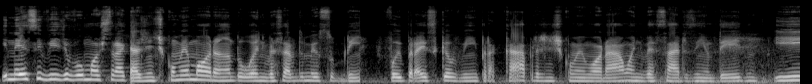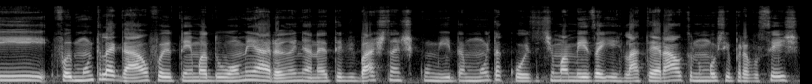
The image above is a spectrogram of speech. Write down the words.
E nesse vídeo eu vou mostrar a gente comemorando o aniversário do meu sobrinho. Foi para isso que eu vim para cá, pra gente comemorar o aniversáriozinho dele. E foi muito legal, foi o tema do Homem-Aranha, né? Teve bastante comida, muita coisa. Tinha uma mesa aí lateral que eu não mostrei para vocês,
